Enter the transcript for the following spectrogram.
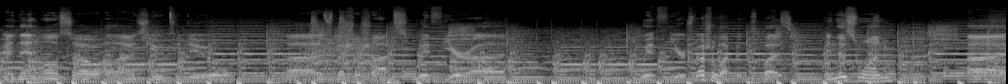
and then also allows you to do uh, special shots with your uh, with your special weapons. But in this one, uh,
